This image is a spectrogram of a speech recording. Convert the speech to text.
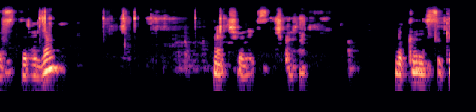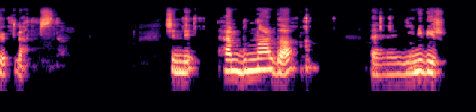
gösterelim. Evet, şöyle çıkaralım. Bakın nasıl köklenmişler. Şimdi hem bunlar da e, yeni bir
